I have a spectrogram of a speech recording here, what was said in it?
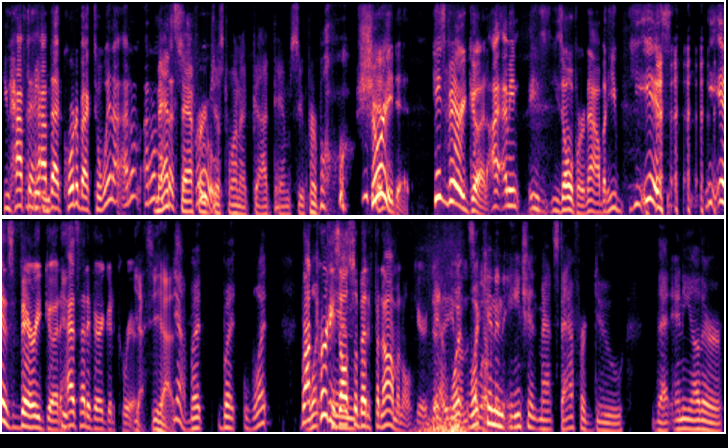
you have to I mean, have that quarterback to win. I don't I don't know if Matt that's Stafford true. just won a goddamn Super Bowl. sure he did. He's very good. I, I mean he's he's over now, but he he is he is very good. He's- Has had a very good career. Yes, he has. yeah, but but what Brock what Purdy's can- also been phenomenal here. yeah, you know, what in what can half. an ancient Matt Stafford do that any other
